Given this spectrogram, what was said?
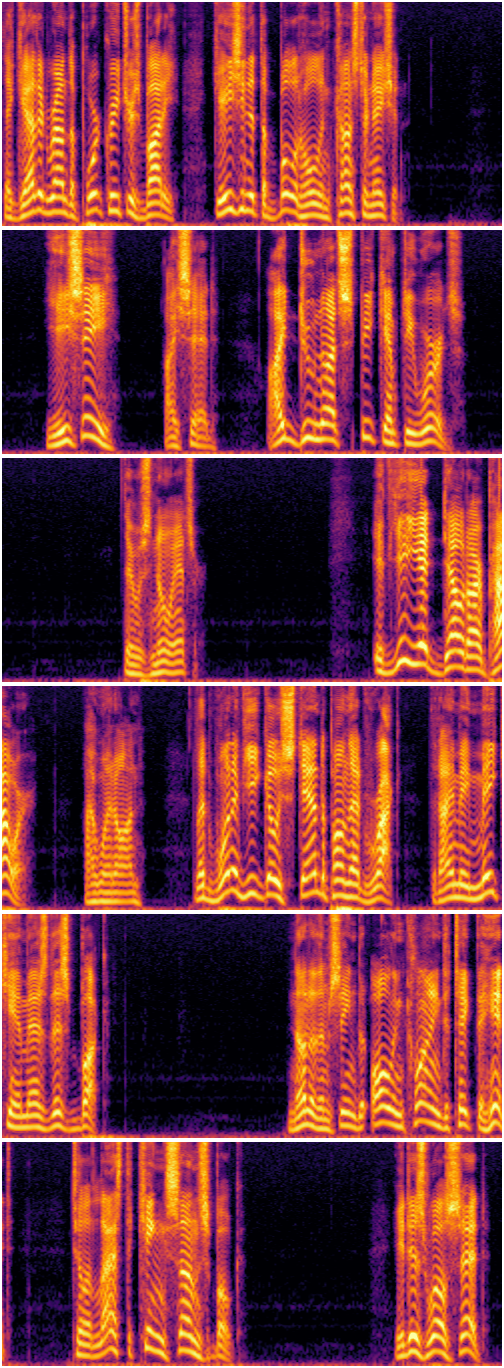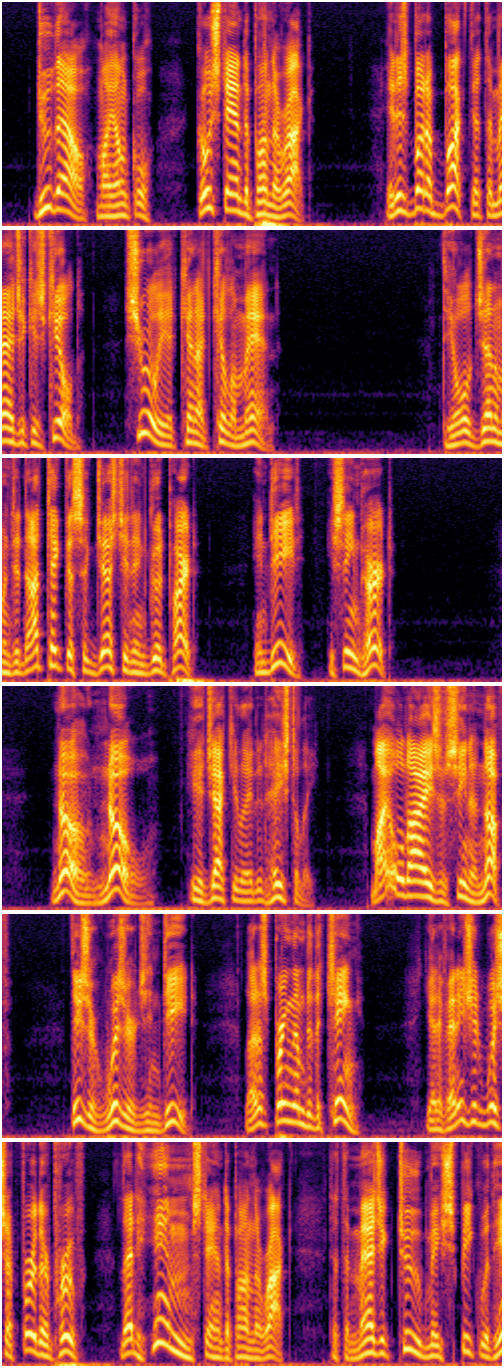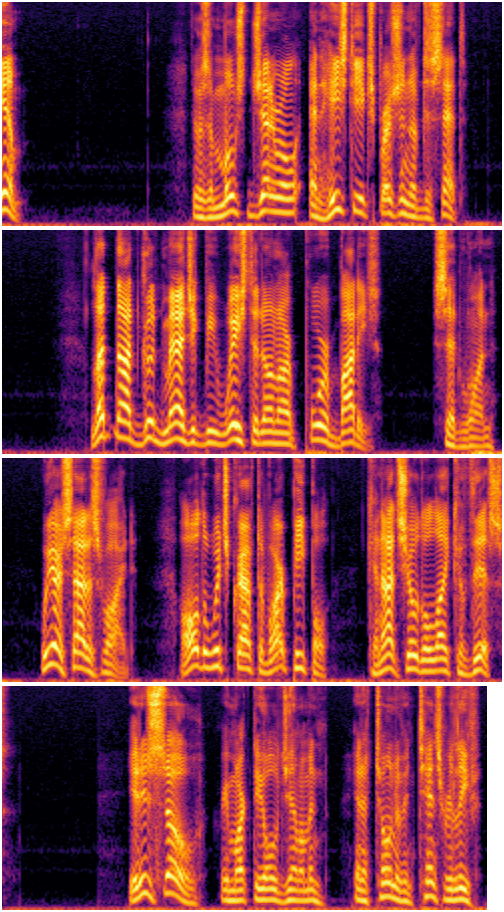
They gathered round the poor creature's body, gazing at the bullet hole in consternation. Ye see, I said, I do not speak empty words. There was no answer. If ye yet doubt our power, I went on, let one of ye go stand upon that rock, that I may make him as this buck. None of them seemed at all inclined to take the hint, till at last the king's son spoke. It is well said. Do thou, my uncle, go stand upon the rock. It is but a buck that the magic has killed. Surely it cannot kill a man. The old gentleman did not take the suggestion in good part. Indeed, he seemed hurt. No, no, he ejaculated hastily. My old eyes have seen enough. These are wizards indeed. Let us bring them to the king. Yet if any should wish a further proof, let him stand upon the rock, that the magic tube may speak with him. There was a most general and hasty expression of dissent. Let not good magic be wasted on our poor bodies, said one. We are satisfied. All the witchcraft of our people cannot show the like of this. It is so, remarked the old gentleman, in a tone of intense relief.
